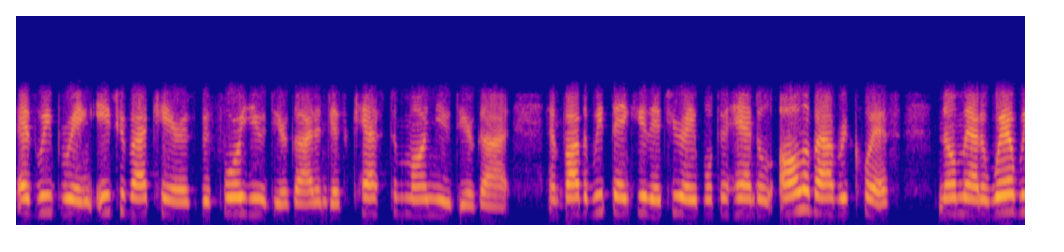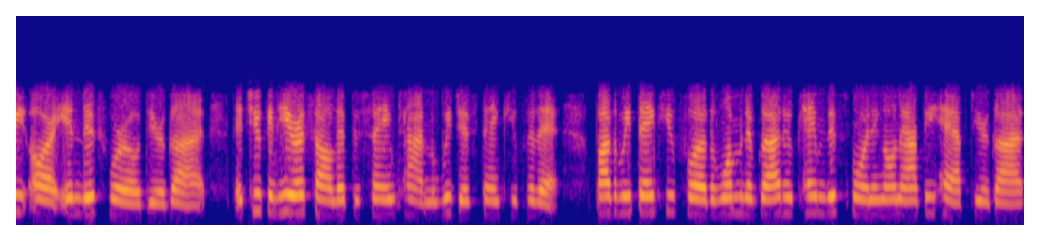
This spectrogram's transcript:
as we bring each of our cares before you, dear God, and just cast them on you, dear God. And Father, we thank you that you're able to handle all of our requests, no matter where we are in this world, dear God, that you can hear us all at the same time, and we just thank you for that. Father, we thank you for the woman of God who came this morning on our behalf, dear God,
